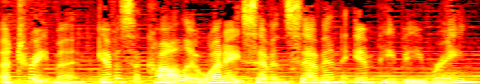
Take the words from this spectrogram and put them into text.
a treatment, give us a call at 1 877 MPB Ring.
